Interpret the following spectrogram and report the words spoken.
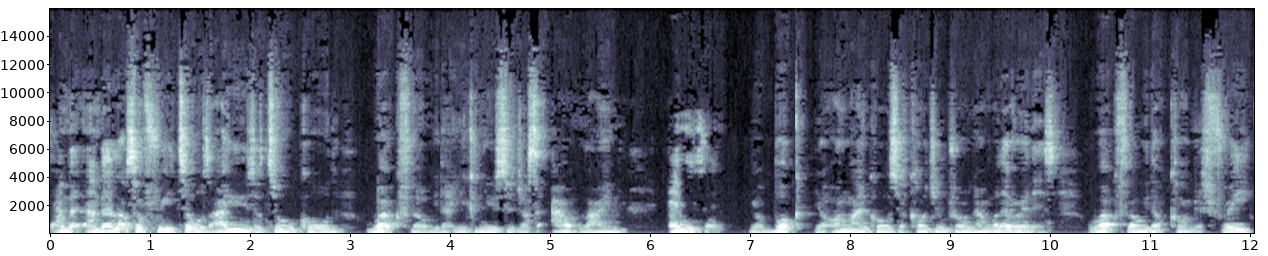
And, and there are lots of free tools. I use a tool called Workflowy that you can use to just outline anything your book, your online course, your coaching program, whatever it is. Workflowy.com is free.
